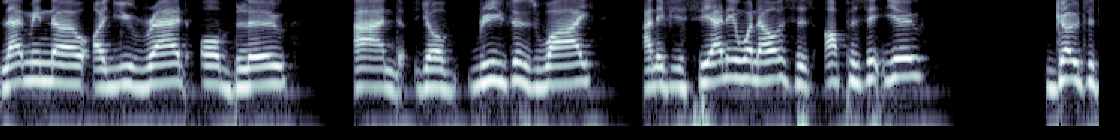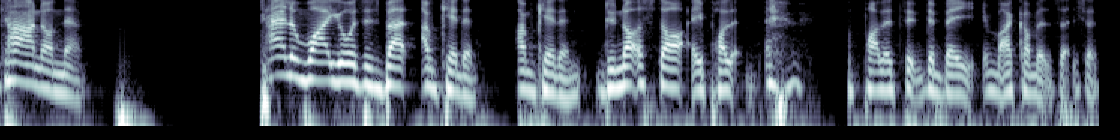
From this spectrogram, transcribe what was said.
let me know are you red or blue and your reasons why. And if you see anyone else that's opposite you, go to town on them. Tell them why yours is bad. I'm kidding. I'm kidding. Do not start a, poli- a politic debate in my comment section.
